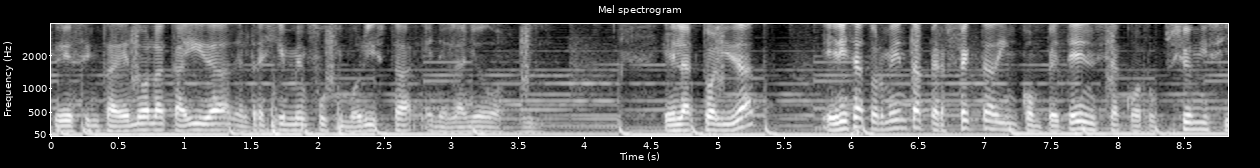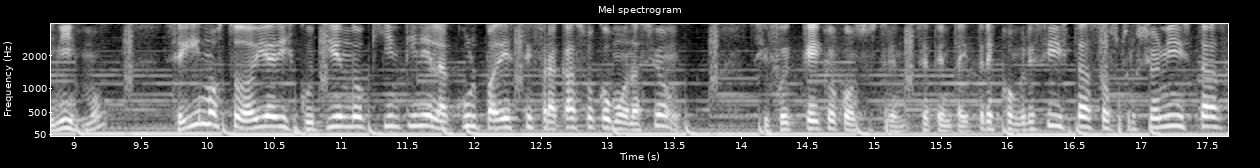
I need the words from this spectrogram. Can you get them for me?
que desencadenó la caída del régimen fujimorista en el año 2000. En la actualidad, en esta tormenta perfecta de incompetencia, corrupción y cinismo, seguimos todavía discutiendo quién tiene la culpa de este fracaso como nación. Si fue Keiko con sus 73 congresistas obstruccionistas,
